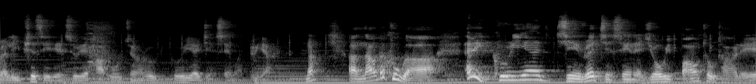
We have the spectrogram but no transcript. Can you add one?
release ဖြစ်စေတယ်ဆိုတဲ့ဟာကိုကျွန်တော်တို့ Korea ginseng မှာတွေ့ရတယ်နော်။အဲ့နောက်တစ်ခုကအဲ့ဒီ Korean gin red ginseng နဲ့ရောပြီးပေါင်းထုတ်ထားတဲ့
